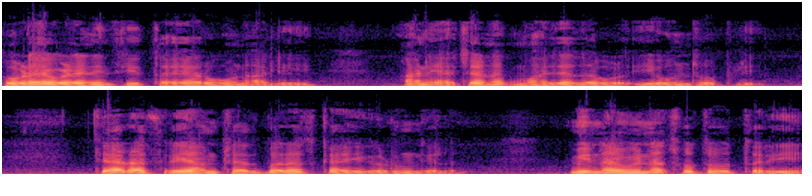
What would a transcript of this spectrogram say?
थोड्या वेळाने ती तयार होऊन आली आणि अचानक माझ्याजवळ येऊन झोपली. त्या रात्री आमच्यात बरंच काही घडून गेलं. मी नवीनच होतो तरी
